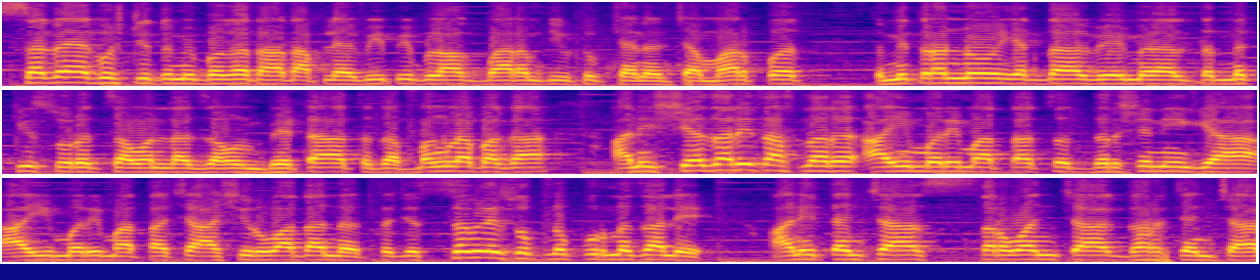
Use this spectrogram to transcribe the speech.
सगळ्या गोष्टी तुम्ही बघत आहात आपल्या व्हीपी ब्लॉग बारामती युट्यूब चॅनलच्या मार्फत. तर मित्रांनो एकदा वेळ मिळाल तर नक्कीच सूरज चव्हाणला जाऊन भेटा त्याचा बंगला बघा. आणि शेजारीच असणारं आई मरी माताचं दर्शनी घ्या. आई मरी माताच्या आशीर्वादानं त्याचे सगळे स्वप्न पूर्ण झाले आणि त्यांच्या सर्वांच्या घरच्यांच्या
